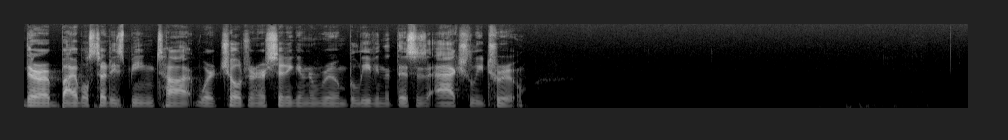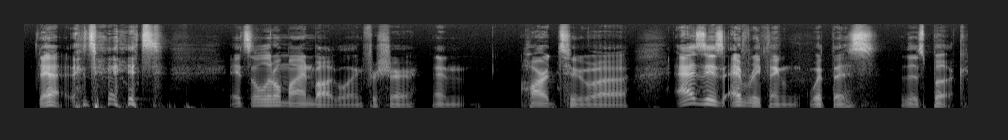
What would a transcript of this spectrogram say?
there are Bible studies being taught where children are sitting in a room believing that this is actually true. Yeah, it's it's it's a little mind-boggling for sure, and hard to. uh As is everything with this this book,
